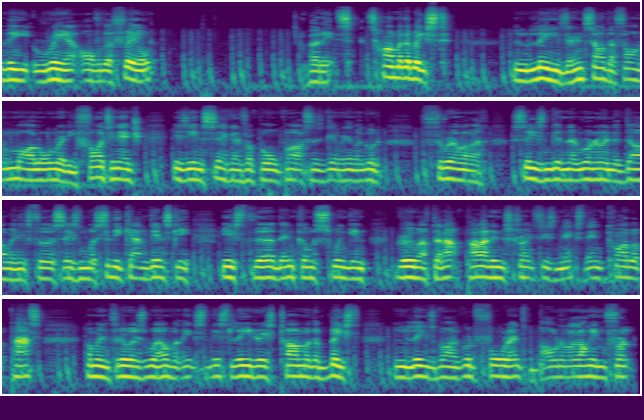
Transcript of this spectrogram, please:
the rear of the field. But it's Time of the Beast who leads. They're inside the final mile already. Fighting Edge is in second for Paul Parsons, giving him a good thrill of a season, getting a runner in the Derby in his first season. Wasily Kandinsky is third, then comes Swinging Groom after that. Paladin Straits his next, then Khyber Pass coming through as well. But this leader is Time of the Beast, who leads by a good four lengths, bowling along in front.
